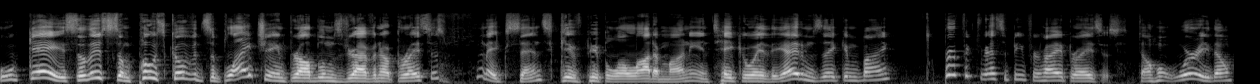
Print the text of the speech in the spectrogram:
Okay, so there's some post-COVID supply chain problems driving up prices. Makes sense, give people a lot of money and take away the items they can buy. Perfect recipe for high prices. Don't worry though,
